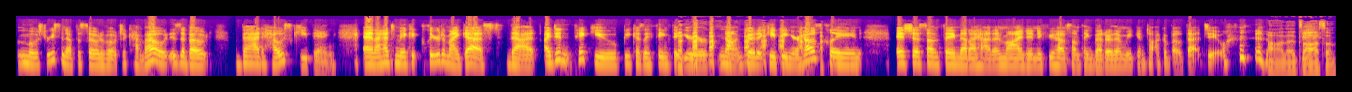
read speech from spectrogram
most recent episode about to come out is about bad housekeeping. And I had to make it clear to my guest that I didn't pick you because I think that you're not good at keeping your house clean. It's just something that I had in mind. And if you have something better, then we can talk about that too. oh, that's awesome.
